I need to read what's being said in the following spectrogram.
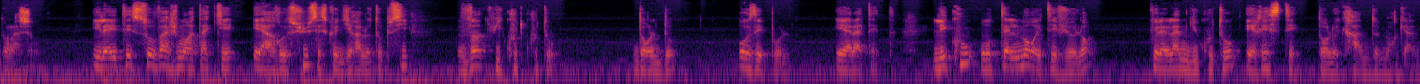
dans la chambre. Il a été sauvagement attaqué et a reçu, c'est ce que dira l'autopsie, 28 coups de couteau dans le dos, aux épaules et à la tête. Les coups ont tellement été violents que la lame du couteau est restée dans le crâne de Morgan.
